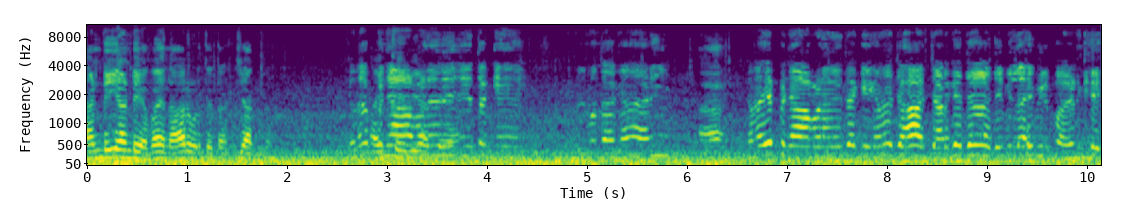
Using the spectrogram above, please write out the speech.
ਆਂਡੇ ਆਂਡੇ ਆ ਭਾਈ ਨਾ ਰੋਡ ਤੇ ਤਾਂ ਚੱਕ। ਕਹਿੰਦਾ ਪੰਜਾਬ ਵਾਲਿਆਂ ਦੇ ਜੇ ਧੱਕੇ ਵੀ ਬੰਦਾ ਕਹਿੰਦਾ ਨਹੀਂ ਹਾਂ। ਕਹਿੰਦਾ ਇਹ ਪੰਜਾਬ ਵਾਲਿਆਂ ਦੇ ਧੱਕੇ ਕਹਿੰਦਾ ਜਹਾਜ਼ ਚੜ ਕੇ ਜਹਾਜ਼ ਦੇ ਵੀ ਲਾਈ ਵੀਰ ਪਾਣਗੇ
